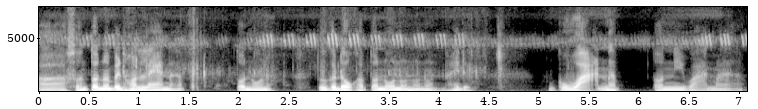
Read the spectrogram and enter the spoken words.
อ่าส่วนต้นนู้นเป็นฮอลแลนด์นะครับ ต้นนู้นต้นกระดกครับต้นนู้นนนนให้ดูมันก็หวานนะครับต้นนี้หวานมากครับ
